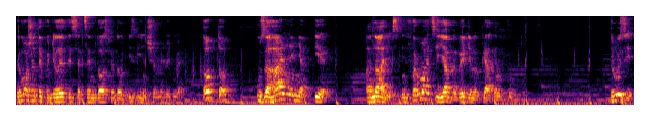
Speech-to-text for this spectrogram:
ви можете поділитися цим досвідом із іншими людьми. Тобто, узагальнення і аналіз інформації я би виділив п'ятим пунктом. Друзі,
